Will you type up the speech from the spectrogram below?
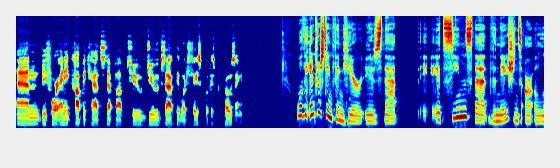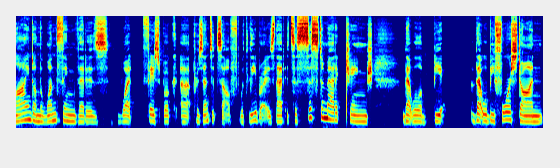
and before any copycats step up to do exactly what Facebook is proposing. Well, the interesting thing here is that it seems that the nations are aligned on the one thing that is what Facebook uh, presents itself with Libra is that it's a systematic change that will be that will be forced on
